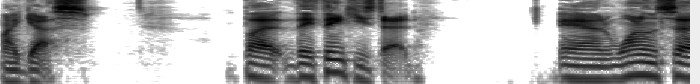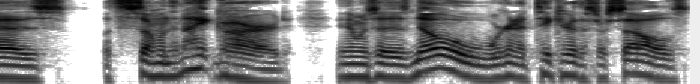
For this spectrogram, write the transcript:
my guess. But they think he's dead, and one of them says, "Let's summon the night guard," and then one says, "No, we're going to take care of this ourselves."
